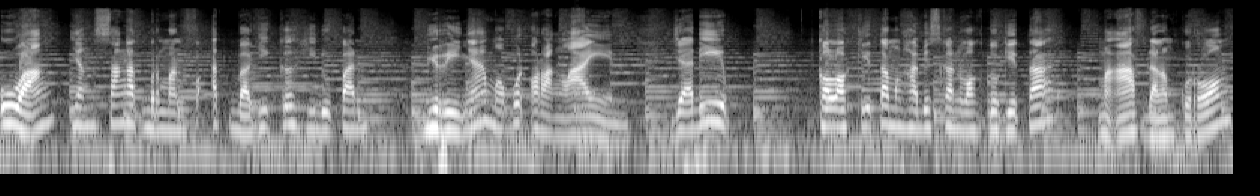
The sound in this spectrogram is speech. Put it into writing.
uang yang sangat bermanfaat bagi kehidupan dirinya maupun orang lain. Jadi kalau kita menghabiskan waktu kita, maaf dalam kurung,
